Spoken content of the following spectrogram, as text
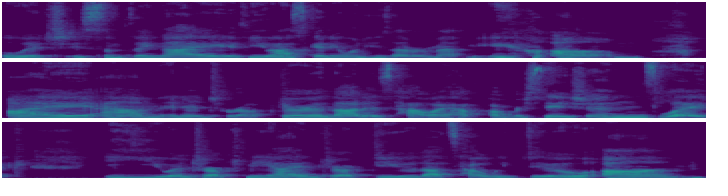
which is something I, if you ask anyone who's ever met me, um, I am an interrupter. That is how I have conversations. Like, you interrupt me, I interrupt you. That's how we do. Um,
